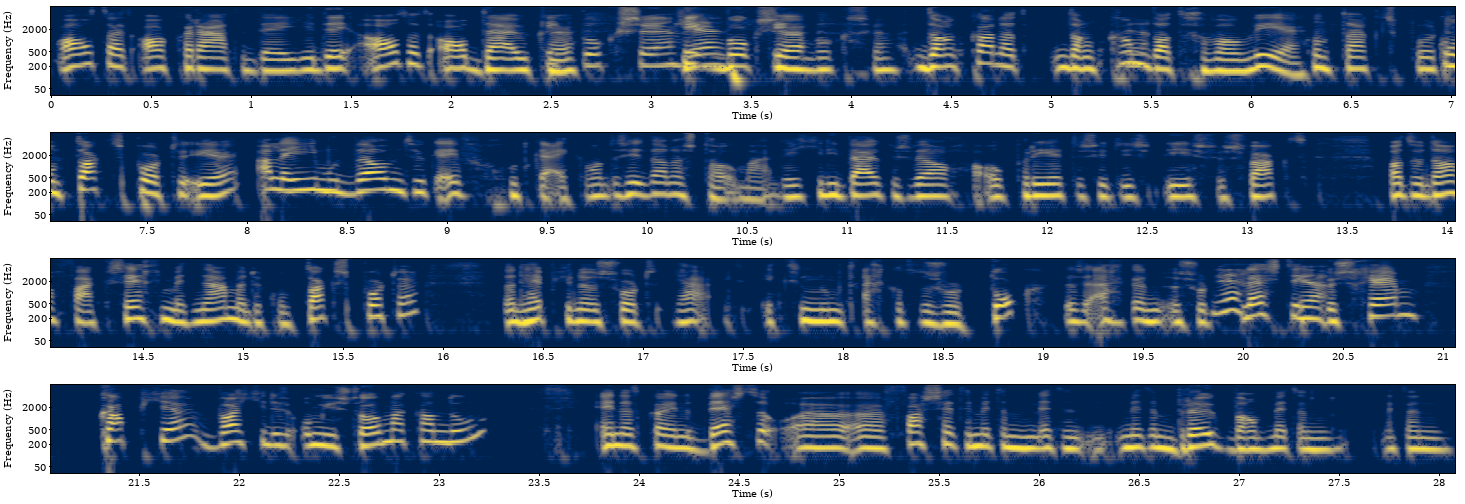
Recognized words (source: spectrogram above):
altijd al karate deed, je deed altijd al duiken, Kickboksen. kickboksen, Ja, kickboksen. dan kan, het, dan kan Ja. dat gewoon weer. Contactsport. Contactsporten eer. Alleen je moet wel natuurlijk even goed kijken, want er zit wel een stoma. Weet je, die buik is wel geopereerd, dus het is, die is verzwakt. Wat we dan vaak zeggen, met name de contactsporten, dan heb je een soort, ja, ik, ik noem het eigenlijk altijd een soort tok. Dat is eigenlijk een, een soort Ja. plastic Ja. beschermkapje, wat je dus om je stoma kan doen. En dat kan je het beste eh, eh, vastzetten met een, met, een, met een breukband, met een, met een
